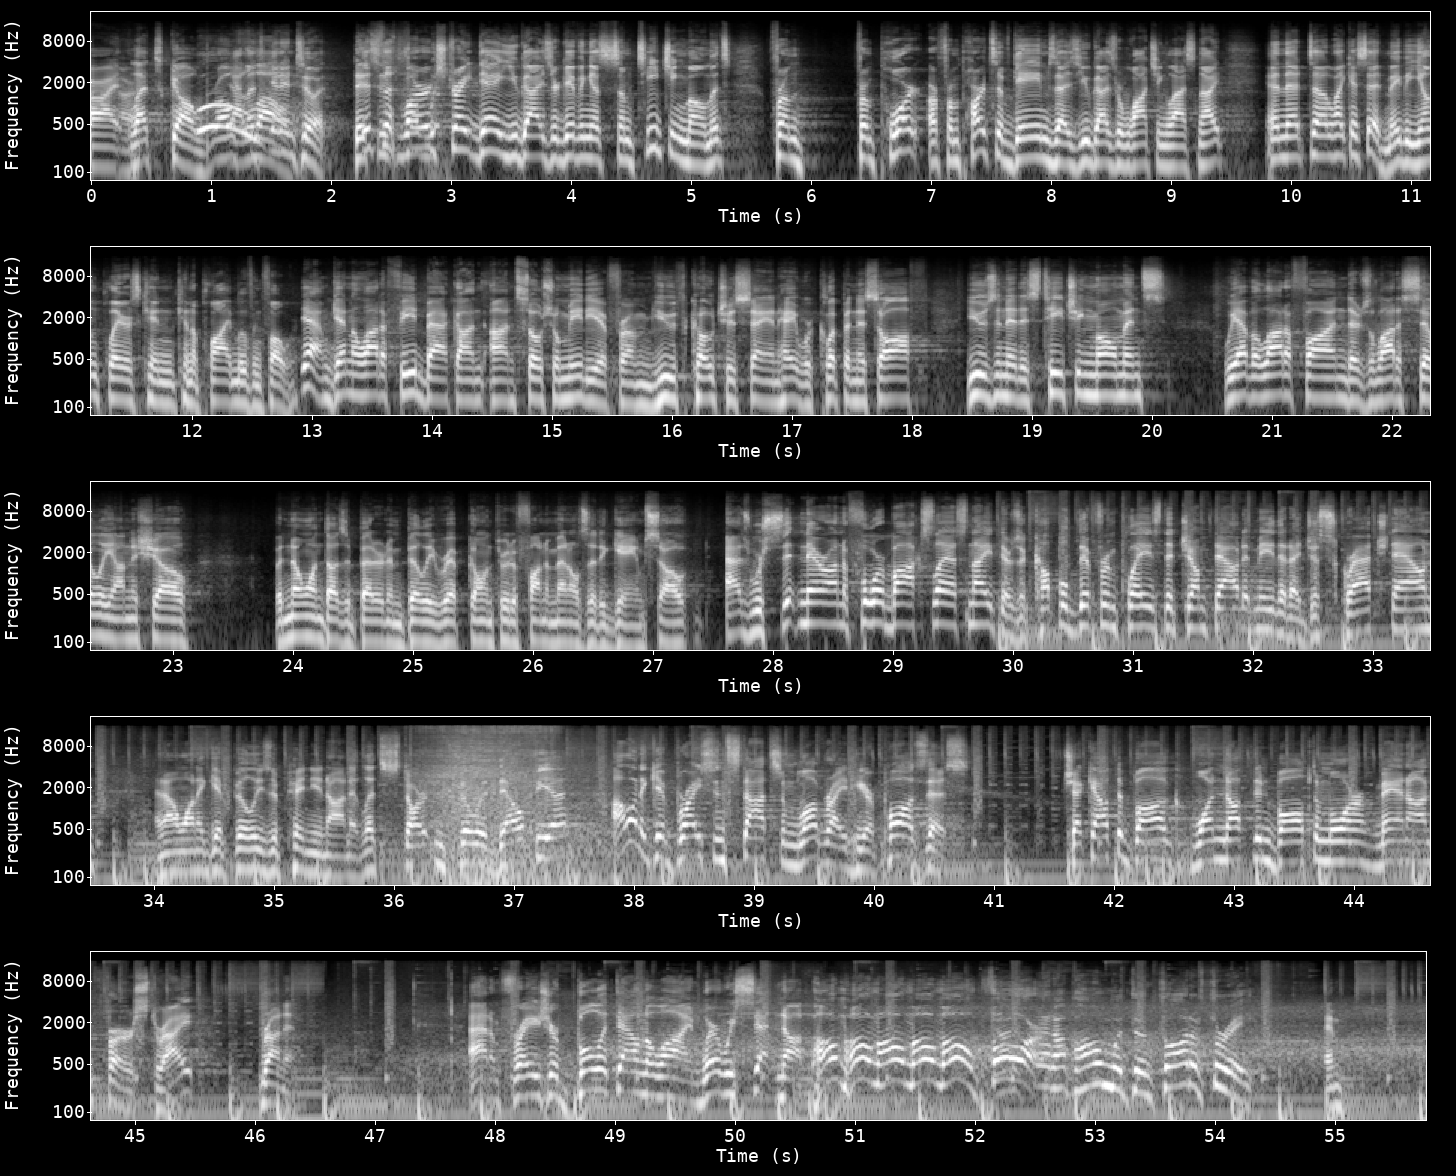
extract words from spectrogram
All right, let's go. Roll Yeah, let's low. get into it. This, This is the is what third we- straight day you guys are giving us some teaching moments from from port or from parts of games as you guys were watching last night, and that, uh, like I said, maybe young players can can apply moving forward. Yeah, I'm getting a lot of feedback on, on social media from youth coaches saying, hey, we're clipping this off, using it as teaching moments. We have a lot of fun. There's a lot of silly on the show, but no one does it better than Billy Rip going through the fundamentals of the game. So as we're sitting there on the four box last night, there's a couple different plays that jumped out at me that I just scratched down, and I want to get Billy's opinion on it. Let's start in Philadelphia. I want to give Bryson Stott some love right here. Pause this. Check out the bug. 1 nothing Baltimore. Man on first, right? Run it. Adam Frazier, bullet down the line. Where are we setting up? Home, home, home, home, home. Set Four. up home with the thought of three. And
